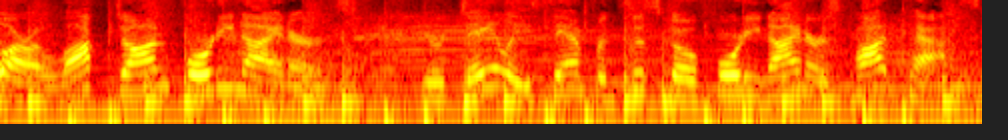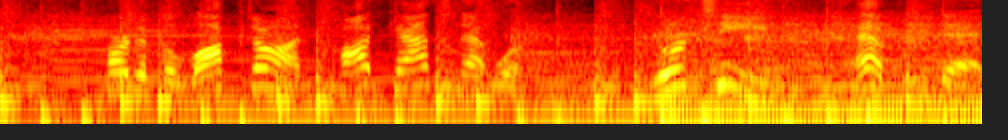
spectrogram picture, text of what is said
are Locked On 49ers, your daily San Francisco 49ers podcast, part of the Locked On Podcast Network. Your team every day.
